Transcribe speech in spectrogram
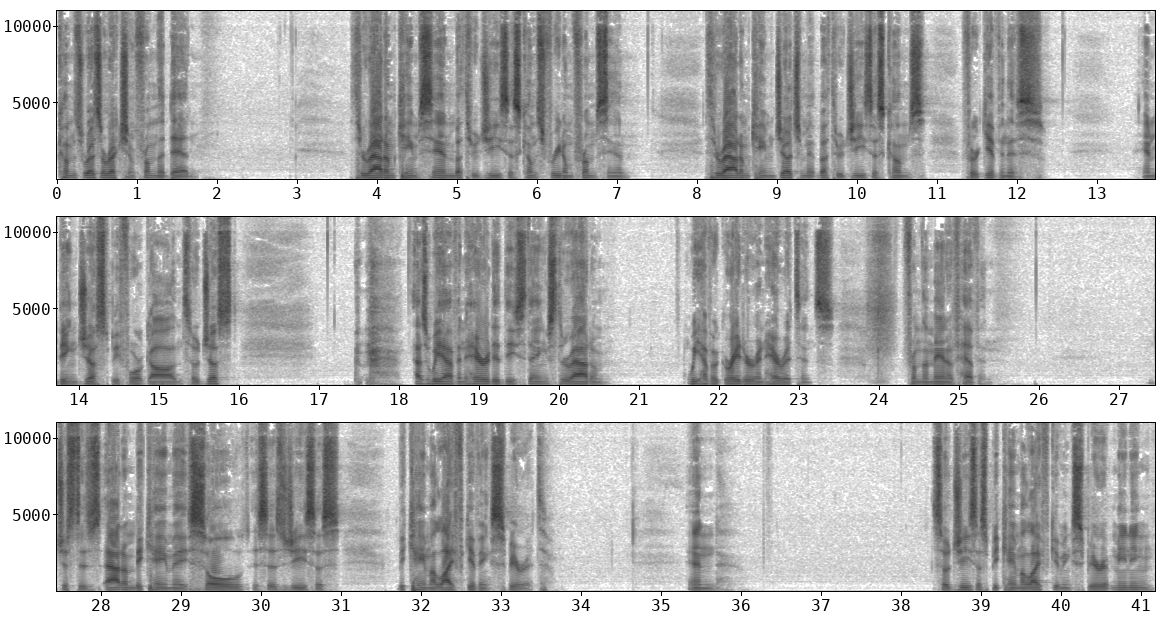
comes resurrection from the dead. Through Adam came sin, but through Jesus comes freedom from sin. Through Adam came judgment, but through Jesus comes forgiveness and being just before God. So, just as we have inherited these things through Adam, we have a greater inheritance from the man of heaven. Just as Adam became a soul, it says Jesus became a life giving spirit. And so Jesus became a life giving spirit, meaning,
